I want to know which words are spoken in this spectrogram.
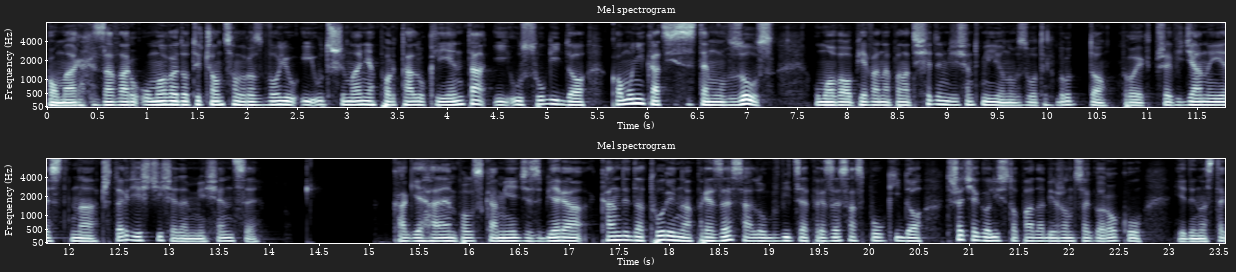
Komarch zawarł umowę dotyczącą rozwoju i utrzymania portalu klienta i usługi do komunikacji systemów ZUS. Umowa opiewa na ponad 70 milionów złotych brutto. Projekt przewidziany jest na 47 miesięcy. KGHM Polska Miedź zbiera kandydatury na prezesa lub wiceprezesa spółki do 3 listopada bieżącego roku. 11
